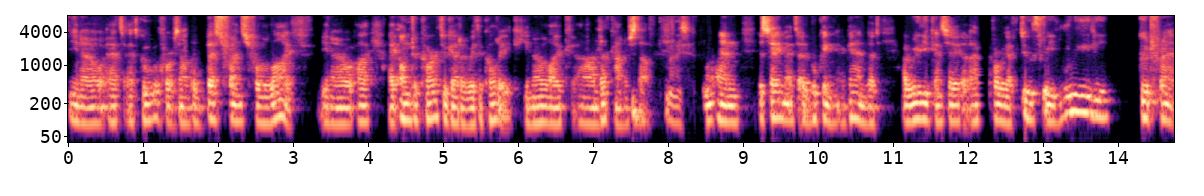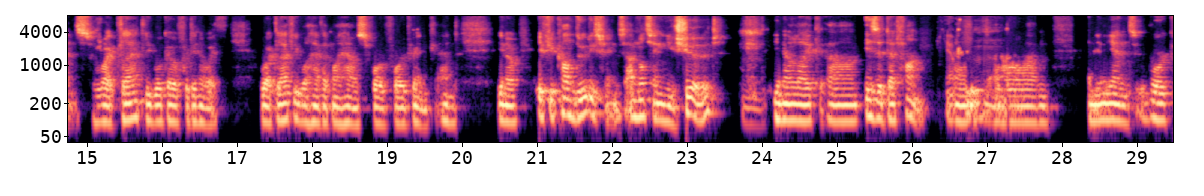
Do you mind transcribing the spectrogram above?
you know, at, at Google, for example, best friends for life. You know, I, I owned a car together with a colleague, you know, like uh, that kind of stuff. Nice. And the same at, at Booking again, that I really can say that I probably have two, three really good friends who I gladly will go for dinner with, who I gladly will have at my house for, for a drink. And, you know, if you can't do these things, I'm not saying you should, Mm. you know, like, um, is it that fun? Yeah. And, um, and in the end, work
